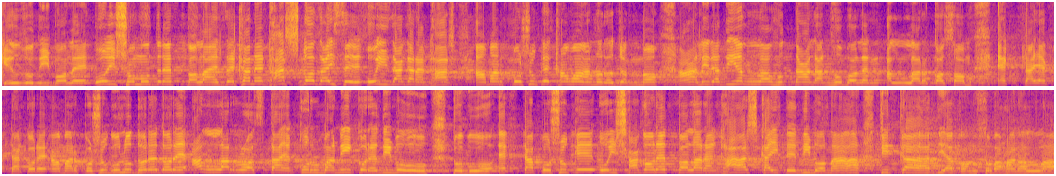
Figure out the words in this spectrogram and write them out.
কেউ যদি বলে, ওই সমুদ্রের তলায় যেখানে ঘাস গজাইছে, ওই জায়গার ঘাস আমার পশুকে খাওয়ানোর জন্য আলিরা দিয়ে আল্লাহ বলেন, আল্লাহর কসম, একটা একটা একটা করে আমার পশুগুলো ধরে ধরে আল্লাহর রাস্তায় কুরবানি করে দিব। তবুও একটা পশুকে ওই সাগরের তলার ঘাস খাইতে দিব না। চিৎকার দিয়া কন সুবাহান আল্লাহ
